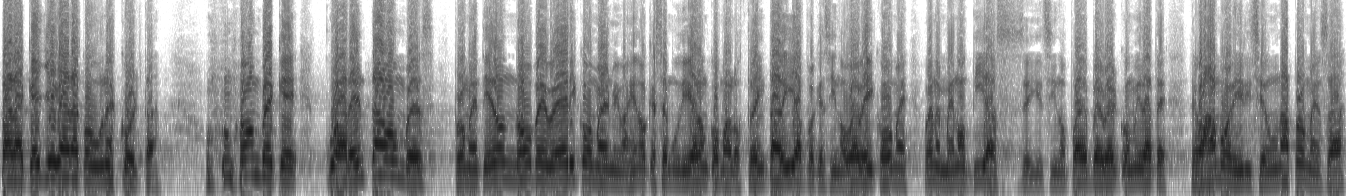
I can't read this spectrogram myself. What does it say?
para que él llegara con una escolta. Un hombre que 40 hombres prometieron no beber y comer, me imagino que se murieron como a los 30 días, porque si no bebes y comes, bueno, en menos días, si, no puedes beber comida, te, te, vas a morir, hicieron una promesa.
